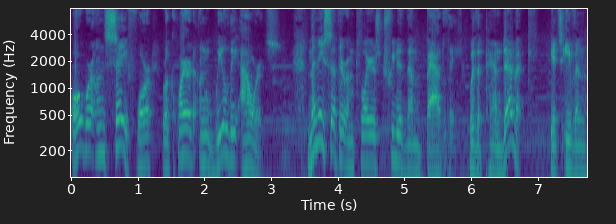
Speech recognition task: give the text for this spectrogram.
or were unsafe or required unwieldy hours. Many said their employers treated them badly. With the pandemic, it's even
